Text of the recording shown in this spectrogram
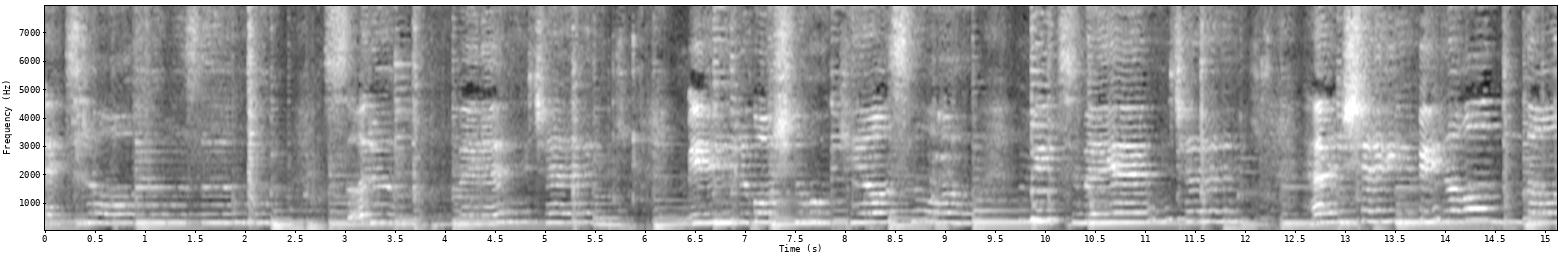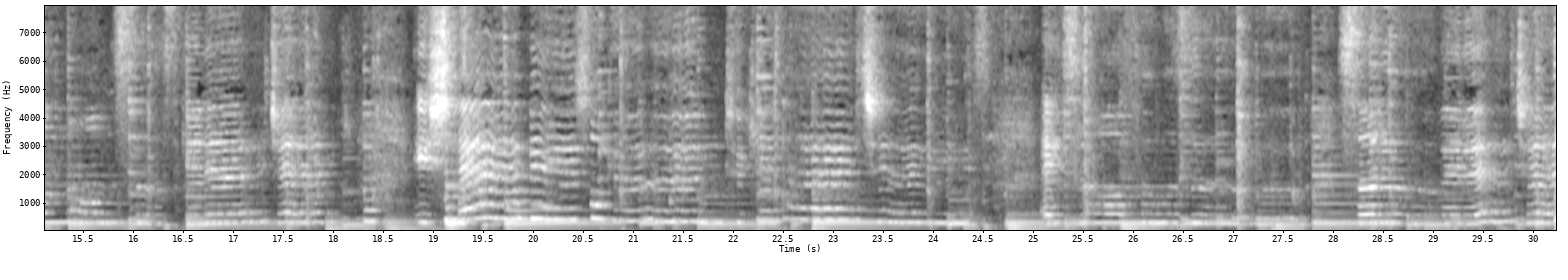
Etrafımızı sarı verecek bir boşluk yazma bitmeyecek. Her şey bir anda anlamsız gelecek. İşte sarı verecek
